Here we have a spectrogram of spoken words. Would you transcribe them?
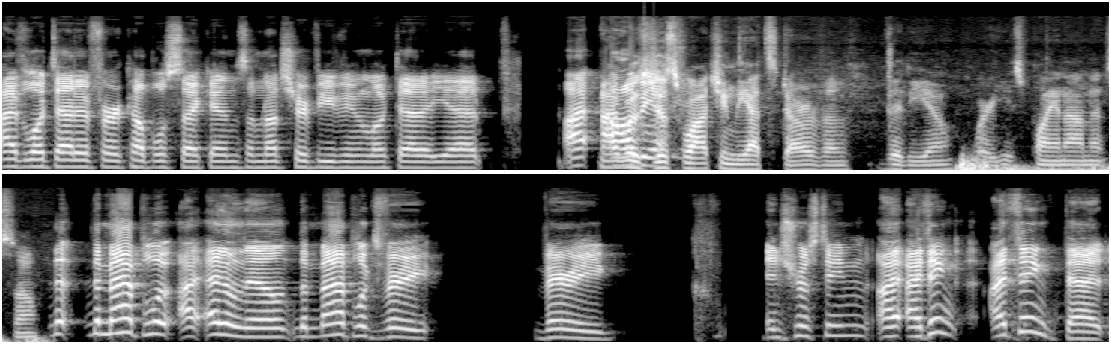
I've looked at it for a couple seconds. I'm not sure if you've even looked at it yet. I, I was just watching the Otzdarva video where he's playing on it, so the the map look I, I don't know the map looks very very interesting I, I think i think that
